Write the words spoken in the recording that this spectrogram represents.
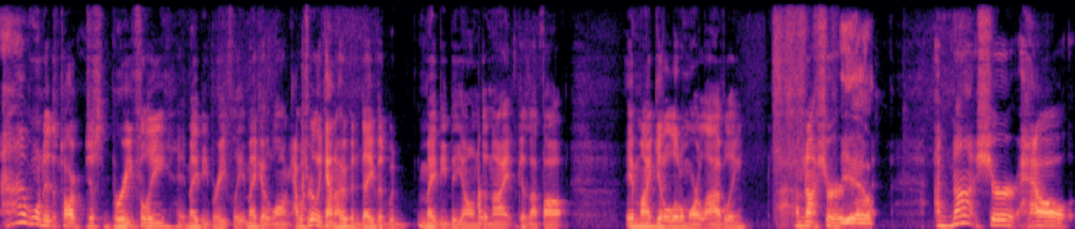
I wanted to talk just briefly. It may be briefly. It may go long. I was really kind of hoping David would maybe be on tonight because I thought it might get a little more lively. I- I'm not sure. Yeah. I'm not sure how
